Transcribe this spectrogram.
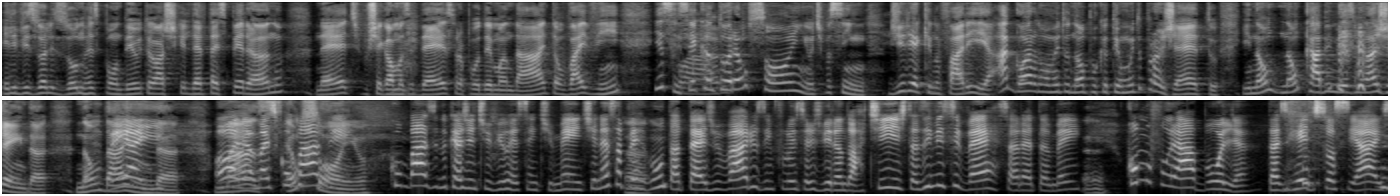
Ele visualizou, não respondeu, então eu acho que ele deve estar esperando, né? Tipo, chegar umas ideias pra poder mandar. Então vai vir. E assim, ser Claro. cantor é um sonho. Tipo assim, diria que não faria? Agora, no momento, não, porque eu tenho muito projeto e não, não cabe mesmo na agenda. Não dá Vem aí. ainda. Olha, mas, mas com é um base, sonho. com base no que a gente viu recentemente, e nessa Ah. pergunta até de vários influencers virando artistas e vice-versa, né, também. É. Como furar a bolha das redes sociais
